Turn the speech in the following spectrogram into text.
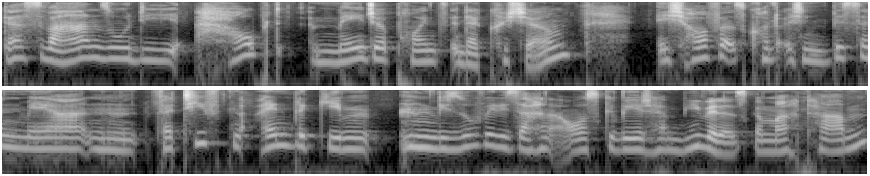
Das waren so die Haupt-Major Points in der Küche. Ich hoffe, es konnte euch ein bisschen mehr einen vertieften Einblick geben, wieso wir die Sachen ausgewählt haben, wie wir das gemacht haben.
